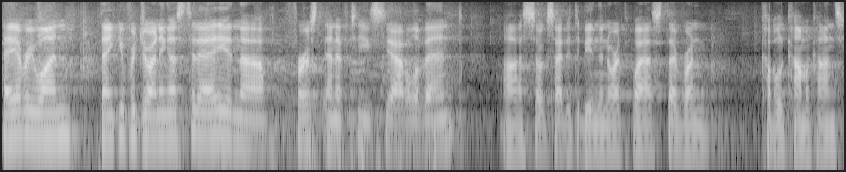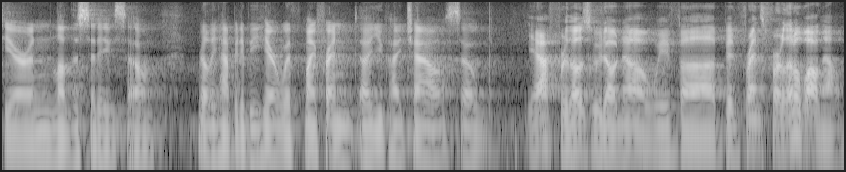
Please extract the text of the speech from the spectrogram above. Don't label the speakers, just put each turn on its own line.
Hey everyone, thank you for joining us today in the first NFT Seattle event. Uh, so excited to be in the Northwest. I've run a couple of Comic Cons here and love the city, so really happy to be here with my friend uh, Yu-kai Chou. So,
yeah, for those who don't know, we've uh, been friends for a little while now.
